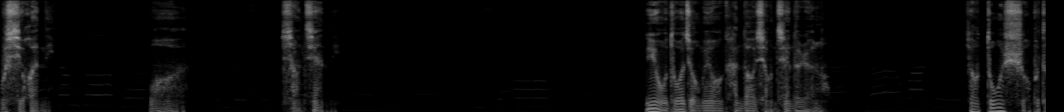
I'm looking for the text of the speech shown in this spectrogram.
我喜欢你，我想见你。你有多久没有看到想见的人了？要多舍不得，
